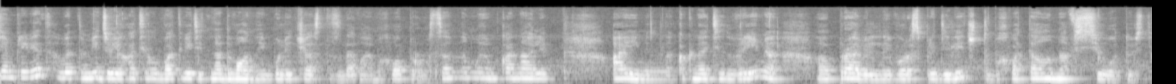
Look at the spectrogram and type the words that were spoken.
Всем привет! В этом видео я хотела бы ответить на два наиболее часто задаваемых вопроса на моем канале, а именно, как найти время, а, правильно его распределить, чтобы хватало на все, то есть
